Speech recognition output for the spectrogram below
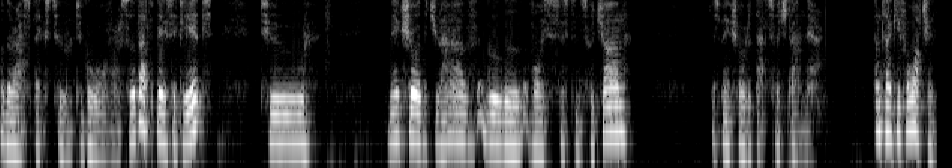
other aspects to to go over. So that's basically it. To make sure that you have Google Voice Assistant switch on just make sure that that's switched on there. And thank you for watching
